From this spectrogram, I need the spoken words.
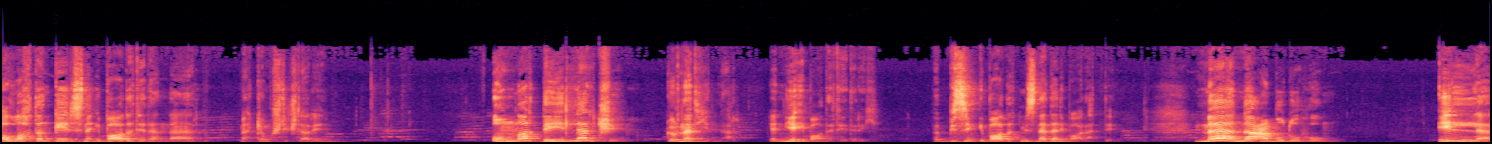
Allahdan qeyrisinə ibadət edənlər, Məkkə müşrikləri onlar deyirlər ki, gör nə deyirlər? Yəni niyə ibadət edirik? Və bizim ibadətimiz nədən ibarətdir? Mə na'buduhum illə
